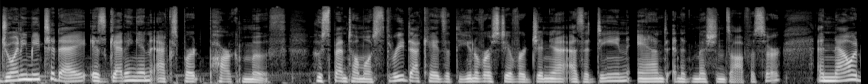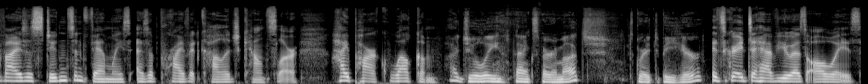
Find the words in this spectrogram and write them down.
Joining me today is Getting In expert Parke Muth, who spent almost three decades at the University of Virginia as a dean and an admissions officer, and now advises students and families as a private college counselor. Hi, Parke. Welcome. Hi, Julie. Thanks very much. It's great to be here. It's great to have you as always.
